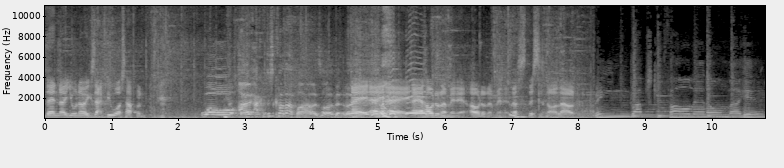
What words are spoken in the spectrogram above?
then uh, you'll know exactly what's happened. well, I, I can just cut that part out as well. Like- Hey, hey, hey, hey, hold on a minute, hold on a minute. That's, this is not allowed. Raindrops keep falling on my head.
